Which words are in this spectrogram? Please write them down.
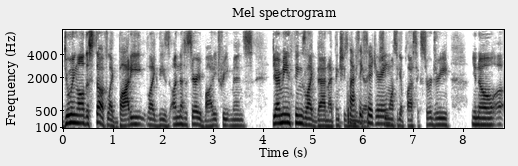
doing all this stuff like body like these unnecessary body treatments. Do you know i mean things like that. And i think she's Plastic gonna get, surgery. she wants to get plastic surgery. You know uh,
